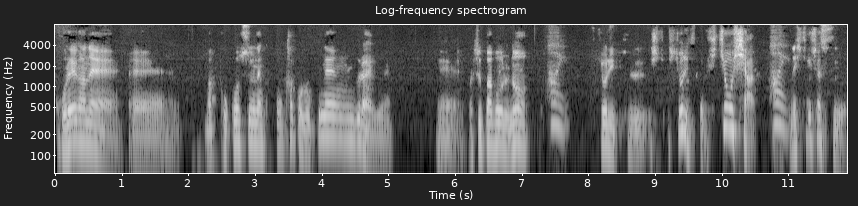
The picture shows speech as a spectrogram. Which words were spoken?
これがね、えーまあ、ここ数年、ここ過去6年ぐらいで、えースーパーボールのはい。視聴率、視視聴率と視聴者、はい。ね、視聴者数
